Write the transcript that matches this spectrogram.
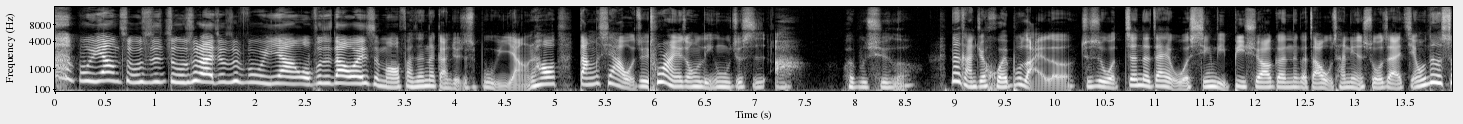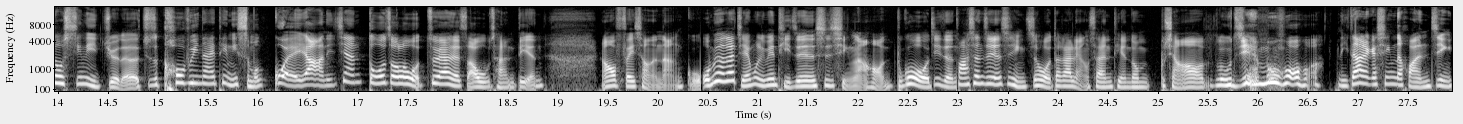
不一样，厨师煮出来就是不一样。我不知道为什么，反正那感觉就是不一样。然后当下我就突然有一种领悟，就是啊，回不去了，那感觉回不来了。就是我真的在我心里必须要跟那个早午餐店说再见。我那个时候心里觉得，就是 COVID nineteen，你什么鬼呀？你竟然夺走了我最爱的早午餐店。然后非常的难过，我没有在节目里面提这件事情啦哈。不过我记得发生这件事情之后，我大概两三天都不想要录节目。你到一个新的环境，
